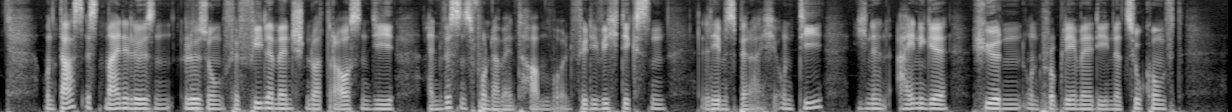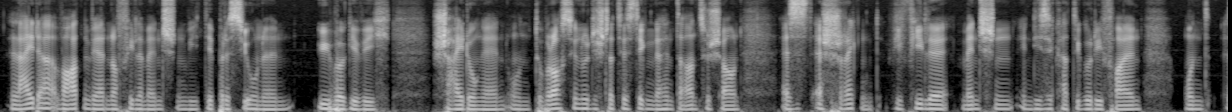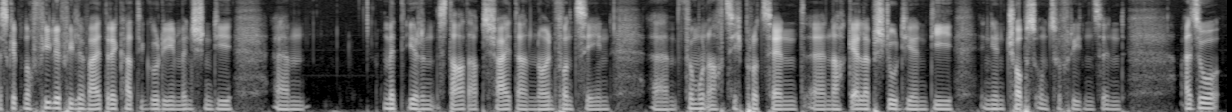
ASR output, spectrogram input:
Und das ist meine Lösen, Lösung für viele Menschen dort draußen, die ein Wissensfundament haben wollen, für die wichtigsten Lebensbereiche und die ihnen einige Hürden und Probleme, die in der Zukunft leider warten werden auf viele Menschen, wie Depressionen, Übergewicht, Scheidungen und du brauchst dir nur die Statistiken dahinter anzuschauen. Es ist erschreckend, wie viele Menschen in diese Kategorie fallen und es gibt noch viele, viele weitere Kategorien Menschen, die ähm, mit ihren Startups scheitern, 9 von 10, ähm, 85 Prozent äh, nach Gallup-Studien, die in ihren Jobs unzufrieden sind. Also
